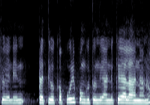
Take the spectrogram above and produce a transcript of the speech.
చూడండి ప్రతి ఒక్క పూరి పొంగుతుంది. అందుకే అలా అన్నాను.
